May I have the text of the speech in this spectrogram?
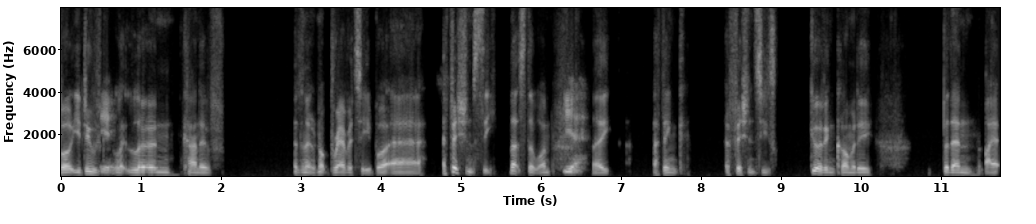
but you do Yeah. like learn kind of I don't know, not brevity, but uh efficiency. That's the one. Yeah, Like I think efficiency's good in comedy, but then I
